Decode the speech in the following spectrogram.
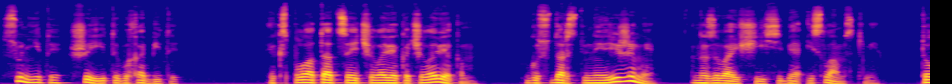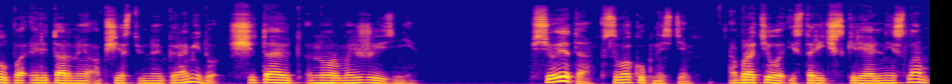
сунниты, шииты, ваххабиты. Эксплуатация человека человеком, государственные режимы, называющие себя исламскими, толпа элитарную общественную пирамиду считают нормой жизни. Все это в совокупности обратило исторически реальный ислам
